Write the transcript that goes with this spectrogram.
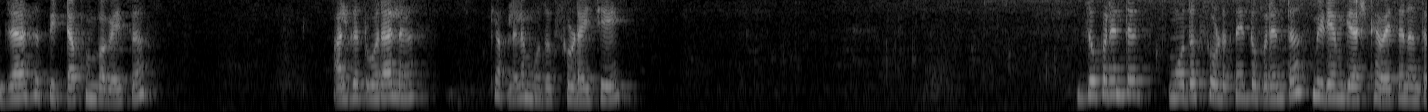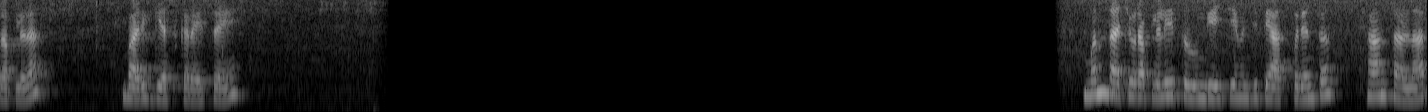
जरासं पीठ टाकून बघायचं. अलगत वर आलं की आपल्याला मोदक सोडायचे. जोपर्यंत मोदक सोडत नाही तोपर्यंत मीडियम गॅस ठेवायचा नंतर आपल्याला बारीक गॅस करायचा आहे. मंद आचेवर आपल्याला हे तळून घ्यायचे म्हणजे ते आतपर्यंत छान तळणार.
